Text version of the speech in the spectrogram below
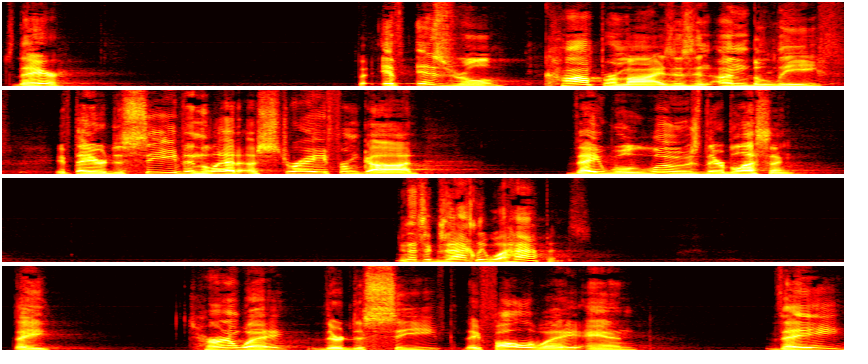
It's there. But if Israel compromises in unbelief, if they are deceived and led astray from God, they will lose their blessing. And that's exactly what happens. They turn away, they're deceived, they fall away, and they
